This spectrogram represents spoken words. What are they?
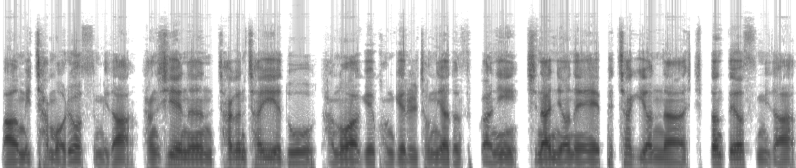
마음이 참 어려웠습니다. 당시에는 작은 차이에도 단호하게 관계를 정리하던 습관이 지난 연애의 패착이었나 싶던 때였습니다.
